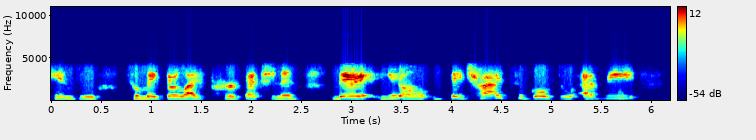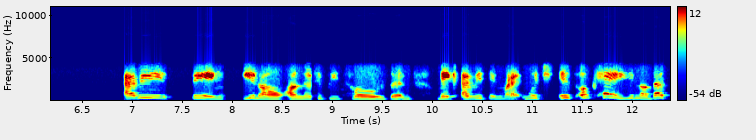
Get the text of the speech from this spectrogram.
can do to make their life perfectionist. They you know, they try to go through every every being, you know, on their tippy toes and make everything right, which is okay. You know, that's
